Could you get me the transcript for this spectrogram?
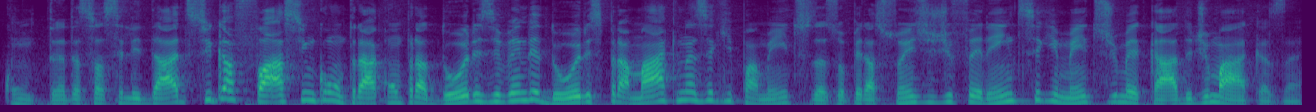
Com tantas facilidades, fica fácil encontrar compradores e vendedores para máquinas e equipamentos das operações de diferentes segmentos de mercado de marcas, né?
